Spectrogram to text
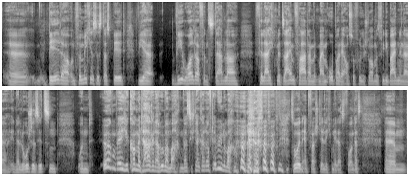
äh, Bilder und für mich ist es das Bild, wir wie Waldorf und Stadler vielleicht mit seinem Vater, mit meinem Opa, der auch so früh gestorben ist, wie die beiden in der, in der Loge sitzen und irgendwelche Kommentare darüber machen, was ich da gerade auf der Bühne mache. so in etwa stelle ich mir das vor. Und das, ähm,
